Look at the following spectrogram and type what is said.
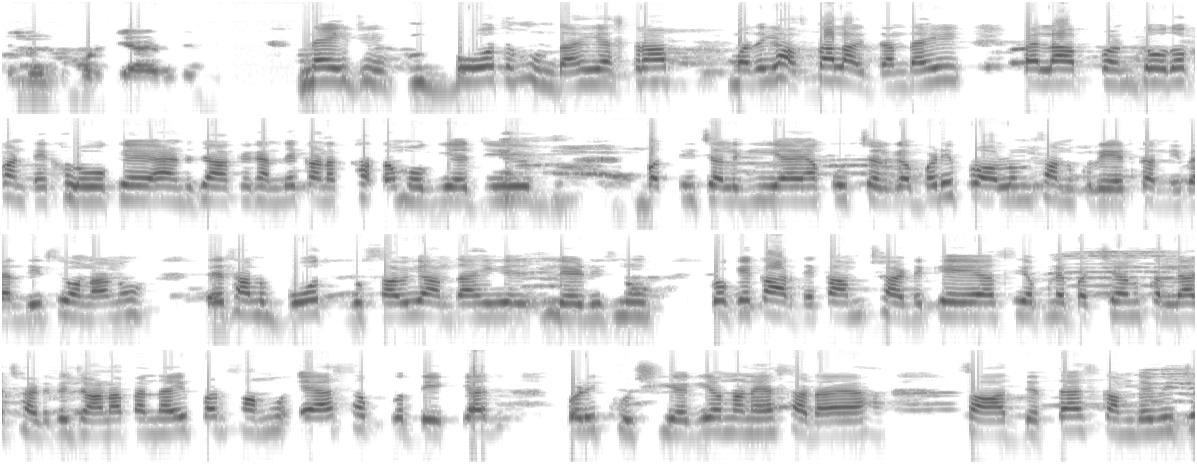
ਤੇ ਲੋਕ ਮੁੜ ਕੇ ਆਏ ਹੁੰਦੇ ਸੀ। ਨਹੀਂ ਜੀ ਬਹੁਤ ਹੁੰਦਾ ਸੀ। ਇਸ ਤਰ੍ਹਾਂ ਮਤਲਬ ਹਫਤਾ ਲੱਗ ਜਾਂਦਾ ਸੀ। ਪਹਿਲਾਂ ਆਪਾਂ ਦੋ ਦੋ ਘੰਟੇ ਖਲੋ ਕੇ ਐਂਡ ਜਾ ਕੇ ਕਹਿੰਦੇ ਕਣਕ ਖਤਮ ਹੋ ਗਈ ਹੈ ਜੀ ਬੱਤੀ ਚਲ ਗਈ ਹੈ ਜਾਂ ਕੁਝ ਚਲ ਗਿਆ। ਬੜੀ ਪ੍ਰੋਬਲਮ ਸਾਨੂੰ ਕ੍ਰੀਏਟ ਕਰਨੀ ਪੈਂਦੀ ਸੀ ਉਹਨਾਂ ਨੂੰ। ਤੇ ਸਾਨੂੰ ਬਹੁਤ ਗੁੱਸਾ ਵੀ ਆਉਂਦਾ ਸੀ ਲੇਡੀਜ਼ ਨੂੰ ਕਿਉਂਕਿ ਘਰ ਦੇ ਕੰਮ ਛੱਡ ਕੇ ਅਸੀਂ ਆਪਣੇ ਬੱਚਿਆਂ ਨੂੰ ਇਕੱਲਾ ਛੱਡ ਕੇ ਜਾਣਾ ਪੈਂਦਾ ਸੀ ਪਰ ਸਾਨੂੰ ਇਹ ਸਭ ਦੇਖ ਕੇ ਅੱਜ ਬੜੀ ਖੁਸ਼ੀ ਹੈਗੀ ਉਹਨਾਂ ਨੇ ਸਾਡਾ ਸਾਥ ਦਿੱਤਾ ਇਸ ਕੰਮ ਦੇ ਵਿੱਚ।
